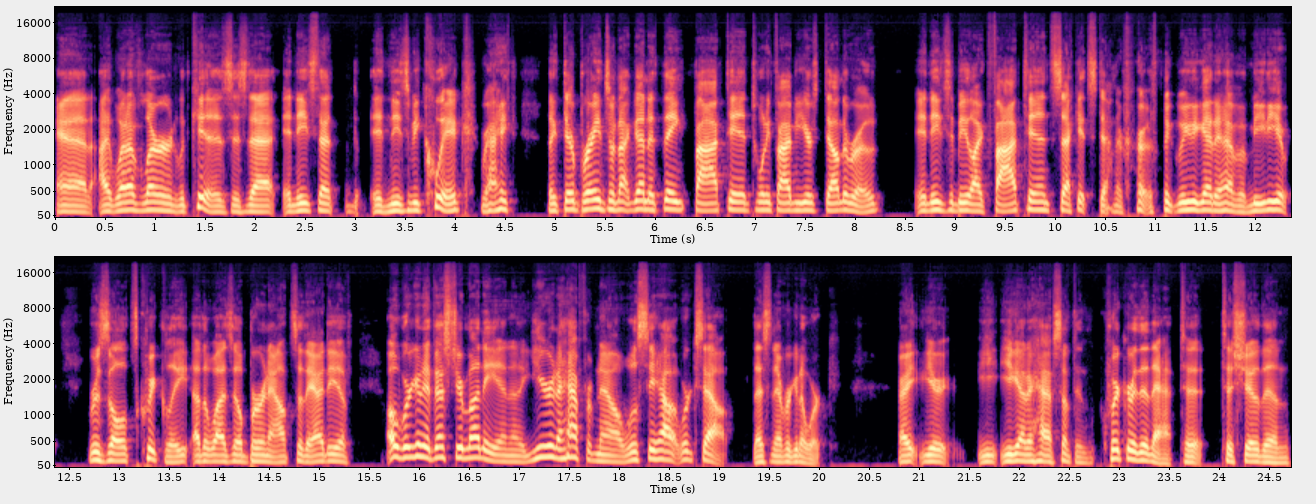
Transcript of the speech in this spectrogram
And I what I've learned with kids is that it needs that it needs to be quick, right? Like their brains are not going to think 5, 10, 25 years down the road. It needs to be like 5, 10 seconds down the road. Like we got to have immediate results quickly. Otherwise they'll burn out. So the idea of, oh, we're going to invest your money in a year and a half from now, we'll see how it works out. That's never going to work. Right? You're you, you got to have something quicker than that to to show them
